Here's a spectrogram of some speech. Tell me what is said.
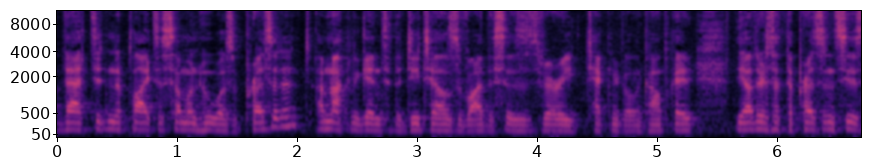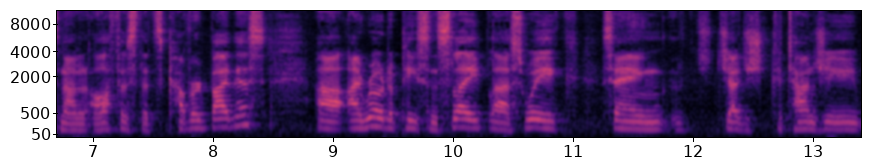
that didn't apply to someone who was a president. I'm not going to get into the details of why this is. It's very technical and complicated. The other is that the presidency is not an office that's covered by this. Uh, I wrote a piece in Slate last week saying Judge Ketanji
